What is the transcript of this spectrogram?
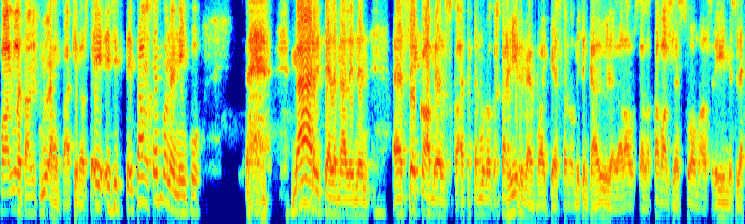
vaan luetaan niin kuin myöhempää kirjasta. Ei, ei, siis, tämä on semmoinen niin kuin, määritelmällinen sekamelska, että mun on oikeastaan hirveän vaikea sanoa mitenkään yhdellä lauseella tavalliselle suomalaiselle ihmiselle,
